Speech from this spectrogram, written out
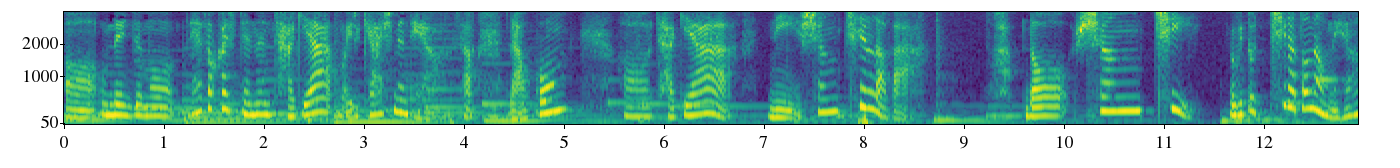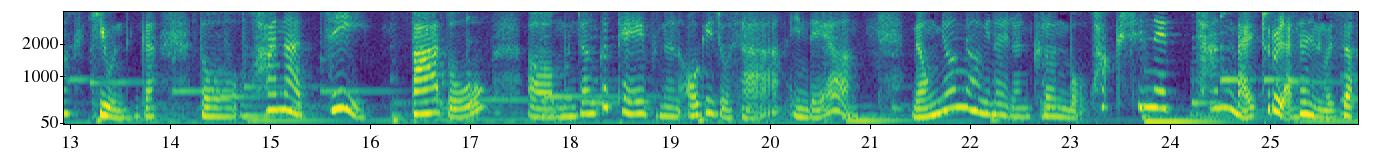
어, 근데 이제 뭐 해석하실 때는 자기야 뭐 이렇게 하시면 돼요. 그래서 라공 어, 자기야 니 생치러봐. 너 생치 여기 또 치가 또 나오네요. 기운. 그러니까 너 화났지? 바도 어, 문장 끝에 붙는 어기조사인데요. 명령형이나 이런 그런 뭐 확신에 찬 말투를 나타내는 거죠. 그래서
